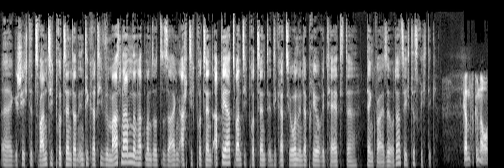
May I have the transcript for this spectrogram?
äh, Geschichte 20 Prozent an integrative Maßnahmen, dann hat man sozusagen 80 Prozent Abwehr, 20 Prozent Integration in der Priorität der Denkweise, oder? Sehe ich das richtig? Ganz genau.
